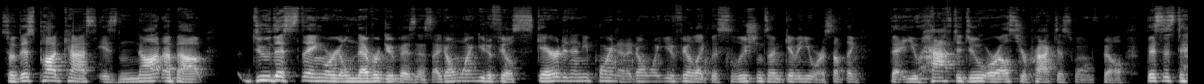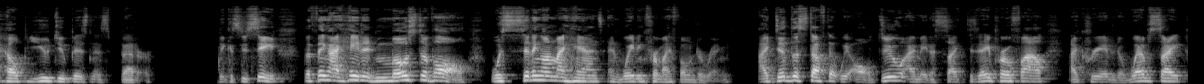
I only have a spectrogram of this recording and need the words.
So this podcast is not about do this thing or you'll never do business. I don't want you to feel scared at any point, and I don't want you to feel like the solutions I'm giving you are something that you have to do or else your practice won't fill. This is to help you do business better. Because you see, the thing I hated most of all was sitting on my hands and waiting for my phone to ring. I did the stuff that we all do. I made a Psych Today profile. I created a website.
